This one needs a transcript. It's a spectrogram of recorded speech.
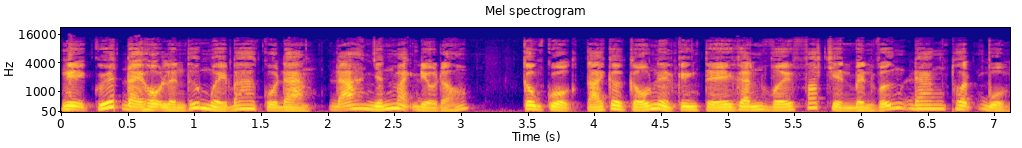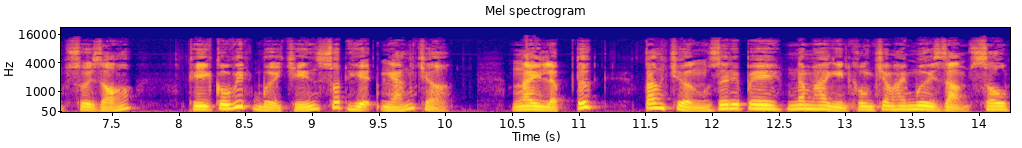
Nghị quyết đại hội lần thứ 13 của Đảng đã nhấn mạnh điều đó. Công cuộc tái cơ cấu nền kinh tế gắn với phát triển bền vững đang thuận buồm xuôi gió, thì COVID-19 xuất hiện ngáng trở. Ngay lập tức, tăng trưởng GDP năm 2020 giảm sâu,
